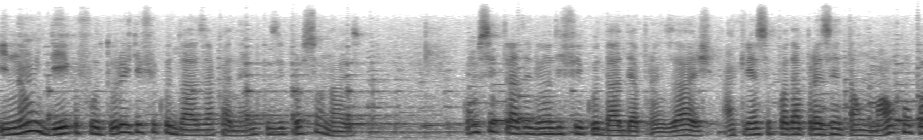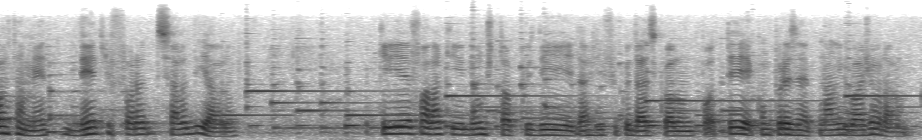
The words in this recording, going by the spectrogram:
e não indica futuras dificuldades acadêmicas e profissionais. Como se trata de uma dificuldade de aprendizagem, a criança pode apresentar um mau comportamento dentro e fora de sala de aula. Eu queria falar aqui de uns tópicos de, das dificuldades que o aluno pode ter, como por exemplo na linguagem oral,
